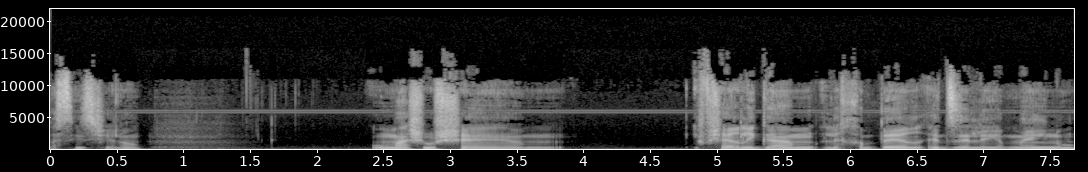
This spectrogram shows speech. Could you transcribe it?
בסיס שלו. הוא משהו שאפשר לי גם לחבר את זה לימינו,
